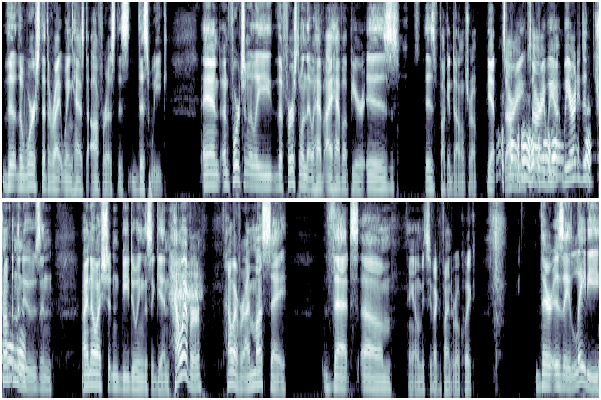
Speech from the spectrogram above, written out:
the the worst that the right wing has to offer us this this week. And unfortunately, the first one that we have I have up here is is fucking Donald Trump. Yep, sorry, sorry. We we already did Trump in the news, and I know I shouldn't be doing this again. However, however, I must say that um, hang on, let me see if I can find it real quick there is a lady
